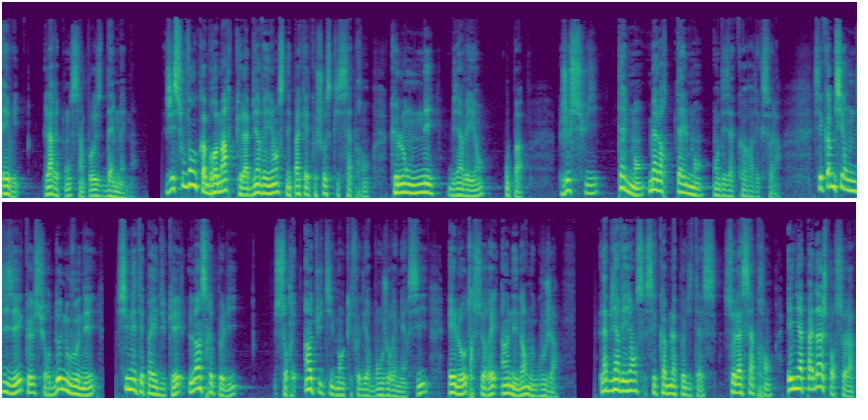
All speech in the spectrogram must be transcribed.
Eh oui, la réponse s'impose d'elle-même. J'ai souvent comme remarque que la bienveillance n'est pas quelque chose qui s'apprend, que l'on est bienveillant ou pas. Je suis tellement, mais alors tellement en désaccord avec cela. C'est comme si on me disait que sur deux nouveau-nés, s'ils n'étaient pas éduqués, l'un serait poli, saurait intuitivement qu'il faut dire bonjour et merci, et l'autre serait un énorme goujat. La bienveillance, c'est comme la politesse. Cela s'apprend. Et il n'y a pas d'âge pour cela.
